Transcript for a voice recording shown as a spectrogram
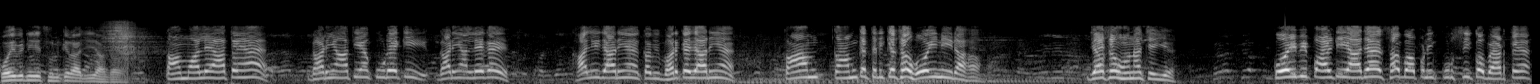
कोई भी नहीं सुन के राज़ी यहाँ का। काम वाले आते हैं गाड़ियाँ आती हैं कूड़े की गाड़ियाँ ले गए खाली जा रही हैं कभी भर के जा रही हैं। काम काम के तरीके से हो ही नहीं रहा। जैसे होना चाहिए। कोई भी पार्टी आ जाए सब अपनी कुर्सी को बैठते हैं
